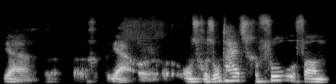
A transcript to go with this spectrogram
ja, eh, ja, ons gezondheidsgevoel. Van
